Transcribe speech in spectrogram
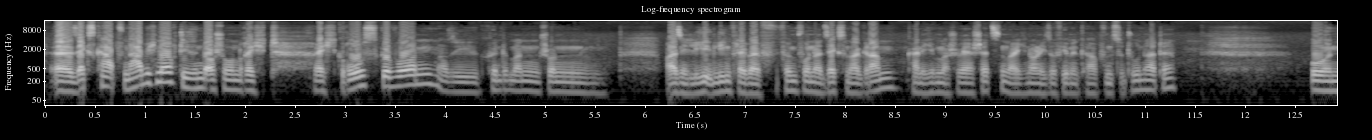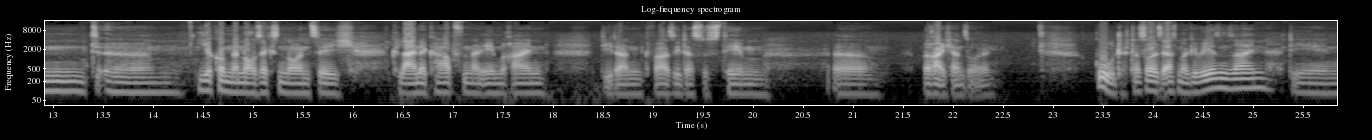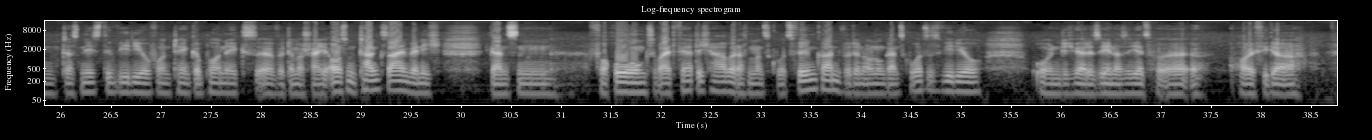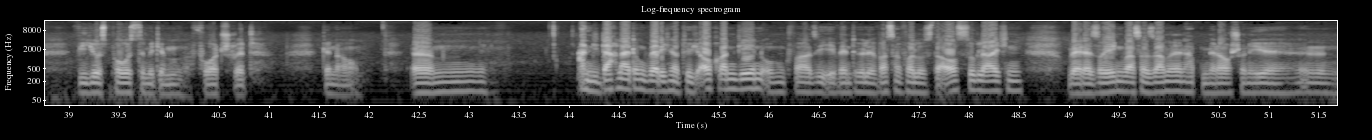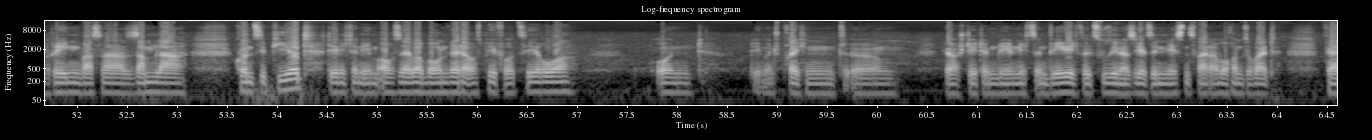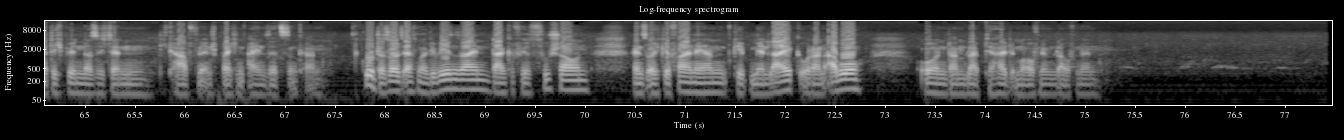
Äh, sechs Karpfen habe ich noch, die sind auch schon recht, recht groß geworden. Also die könnte man schon weiß nicht, liegen vielleicht bei 500, 600 Gramm. Kann ich immer schwer schätzen, weil ich noch nicht so viel mit Karpfen zu tun hatte. Und ähm, hier kommen dann noch 96 kleine Karpfen dann eben rein, die dann quasi das System äh, bereichern sollen. Gut, das soll es erstmal gewesen sein. Die, das nächste Video von Tankaponics äh, wird dann wahrscheinlich aus dem Tank sein, wenn ich die ganzen Verrohrung soweit fertig habe, dass man es kurz filmen kann. Wird dann auch nur ein ganz kurzes Video. Und ich werde sehen, dass ich jetzt äh, häufiger Videos poste mit dem Fortschritt. Genau. Ähm, an die Dachleitung werde ich natürlich auch rangehen, um quasi eventuelle Wasserverluste auszugleichen. Werde das Regenwasser sammeln, habe mir da auch schon einen Regenwassersammler konzipiert, den ich dann eben auch selber bauen werde aus PVC-Rohr. Und dementsprechend ähm, ja, steht dem nichts im Wege. Ich will zusehen, dass ich jetzt in den nächsten zwei, drei Wochen soweit fertig bin, dass ich dann die Karpfen entsprechend einsetzen kann. Gut, das soll es erstmal gewesen sein. Danke fürs Zuschauen. Wenn es euch gefallen hat, gebt mir ein Like oder ein Abo und dann bleibt ihr halt immer auf dem Laufenden.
